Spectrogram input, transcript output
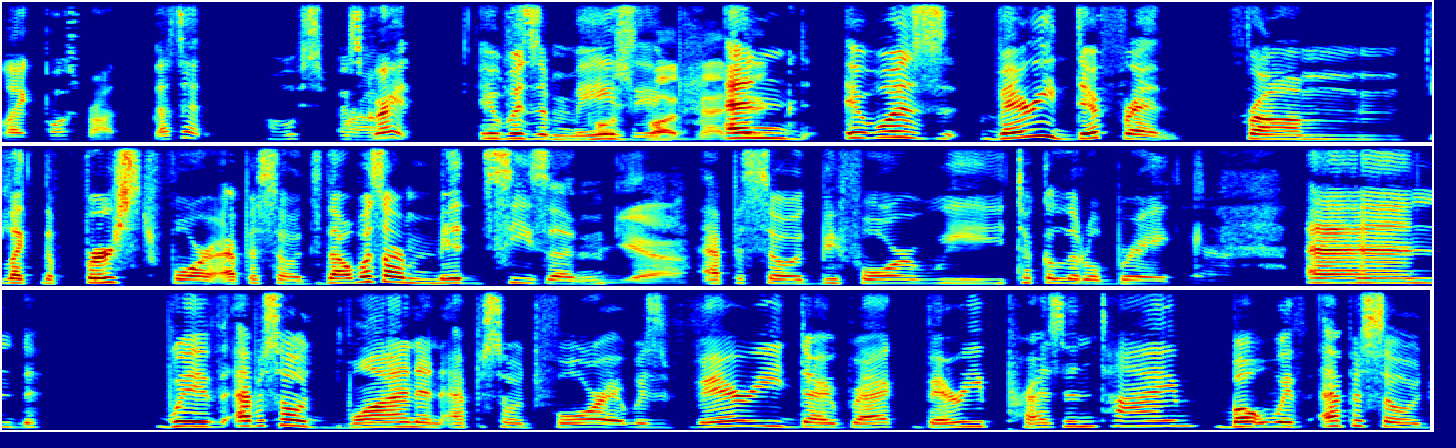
like post prod. That's it. It's great. It was amazing. Magic. And it was very different from like the first four episodes. That was our mid season yeah. episode before we took a little break. And with episode one and episode four, it was very direct, very present time. But with episode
